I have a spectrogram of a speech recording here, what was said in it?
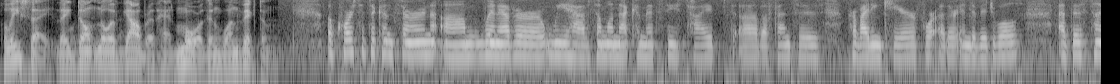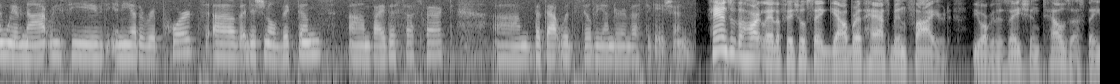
Police say they don't know if Galbreath had more than one victim. Of course, it's a concern um, whenever we have someone that commits these types of offenses, providing care for other individuals. At this time, we have not received any other reports of additional victims um, by this suspect, um, but that would still be under investigation. Hands of the Heartland officials say Galbreath has been fired. The organization tells us they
